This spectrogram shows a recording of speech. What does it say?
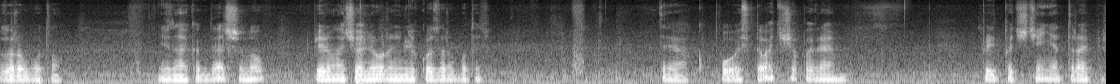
заработал. Не знаю как дальше, но первоначальный уровень легко заработать. Так, поиск. Давайте еще поиграем предпочтение траппер.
